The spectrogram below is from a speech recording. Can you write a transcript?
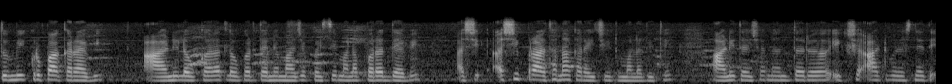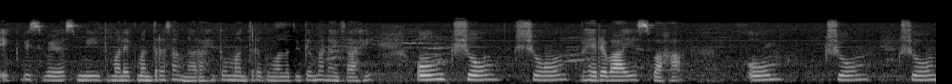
तुम्ही कृपा करावी आणि लवकरात लवकर त्याने माझे पैसे मला परत द्यावे अशी अशी प्रार्थना करायची आहे तुम्हाला तिथे. आणि त्याच्यानंतर एकशे आठ वेळेस नाही तर एकवीस वेळेस मी तुम्हाला एक मंत्र सांगणार आहे. तो मंत्र तुम्हाला तिथे म्हणायचा आहे. ओम क्षोम क्षोम भैरवाय स्वाहा. ओम क्षोम क्षोम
